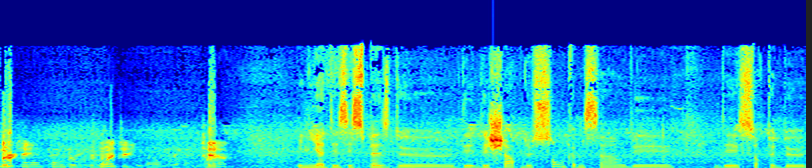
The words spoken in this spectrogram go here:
50, 40, 30, 20, 10 il y a des espèces de d'écharpes de son comme ça, ou des, des sortes de,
